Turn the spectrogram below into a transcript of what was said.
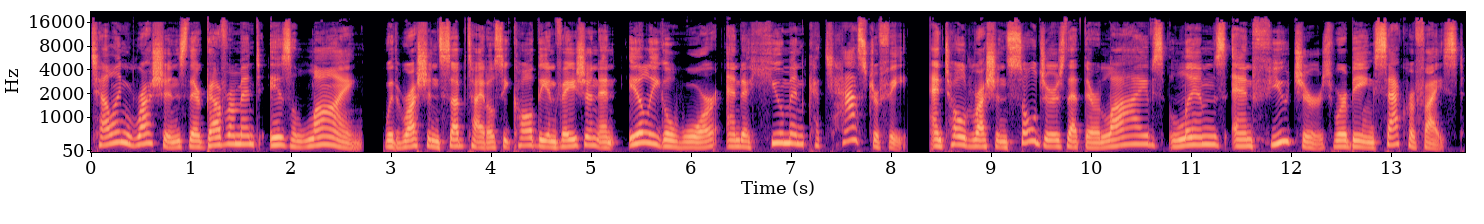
telling Russians their government is lying. With Russian subtitles, he called the invasion an illegal war and a human catastrophe and told Russian soldiers that their lives, limbs, and futures were being sacrificed.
